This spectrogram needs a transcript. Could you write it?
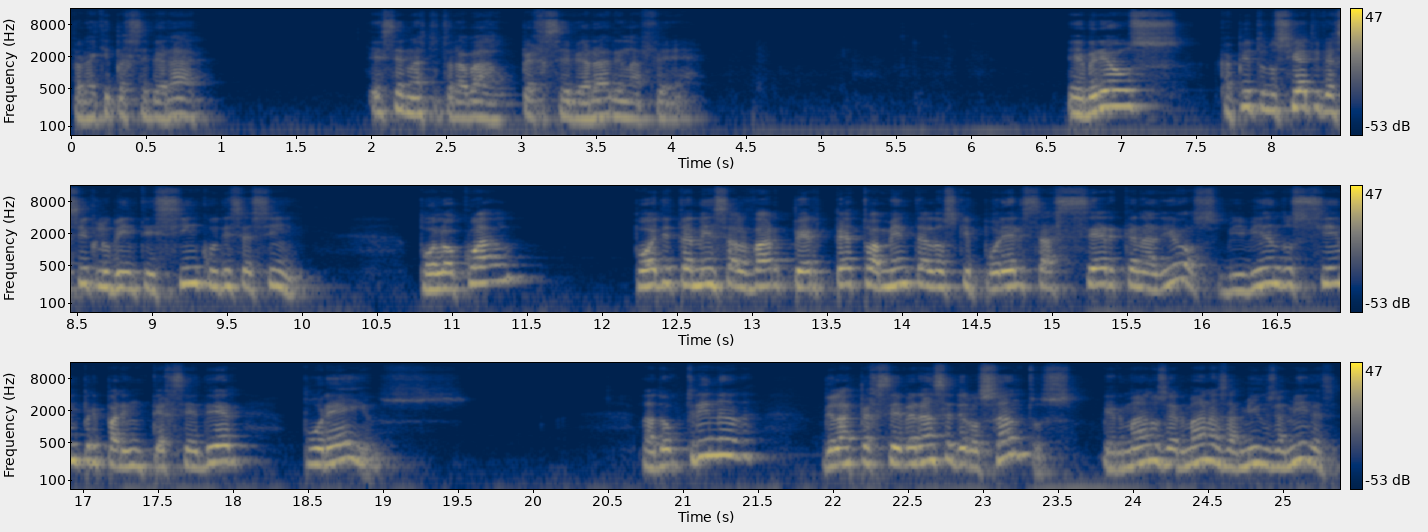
Para que perseverar? Esse é nosso trabalho, perseverar em la fé. Hebreus capítulo 7, versículo 25, diz assim: Por lo qual pode também salvar perpetuamente a los que por ele se acercam a Deus, vivendo sempre para interceder por eles. La doctrina de la perseverancia de los santos, hermanos, hermanas, amigos y amigas,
